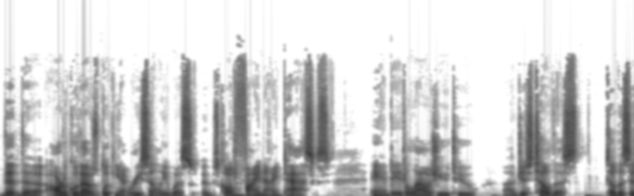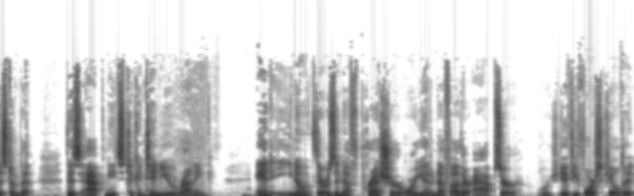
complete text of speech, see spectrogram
the the article that I was looking at recently was it was called finite tasks, and it allows you to uh, just tell this tell the system that this app needs to continue running, and you know if there was enough pressure or you had enough other apps or or if you force killed it,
